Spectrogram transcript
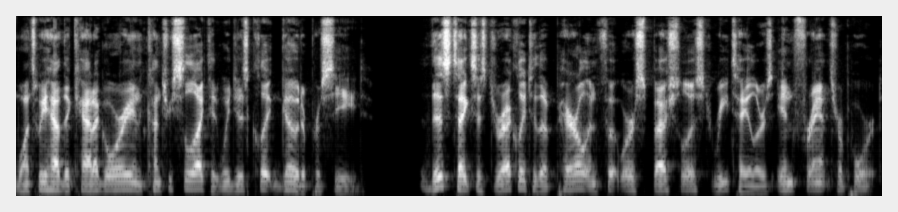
Once we have the category and country selected, we just click Go to proceed. This takes us directly to the apparel and footwear specialist retailers in France report.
